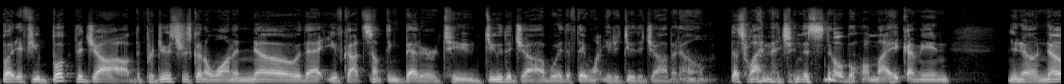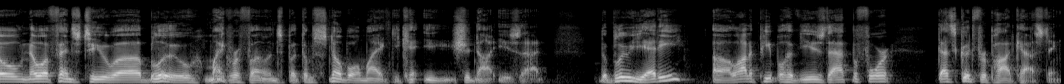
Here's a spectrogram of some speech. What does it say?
but if you book the job, the producer's going to want to know that you've got something better to do the job with if they want you to do the job at home. That's why I mentioned the snowball mic. I mean, You know, no no offense to uh, blue microphones, but the snowball mic you can't you should not use that. The Blue Yeti, uh, a lot of people have used that before. That's good for podcasting,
